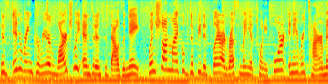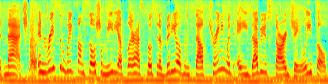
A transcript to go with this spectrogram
his in ring career largely ended in 2008 when Shawn Michaels defeated Flair at WrestleMania 24 in a retirement match. In recent weeks on social media, Flair has posted a video of himself training with AEW star Jay Lethal.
